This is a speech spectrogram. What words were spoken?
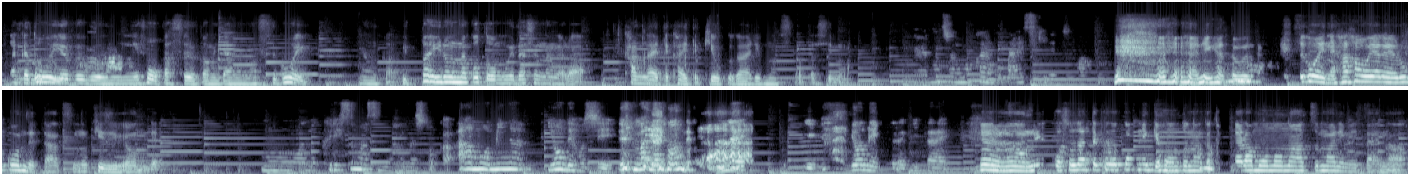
うん、なんかどういう部分にフォーカスするかみたいなのはすごいなんかいっぱいいろんなことを思い出しながら考えて書いた記憶があります私も。ありがとうございます。すごいね母親が喜んでたその記事読んで。もうあのクリスマスの話とかあもうみんな読んでほしい まだ読んでない。読んでいただきたい。うんうんね、子育て交換日記本当なんか宝物の集まりみたいな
